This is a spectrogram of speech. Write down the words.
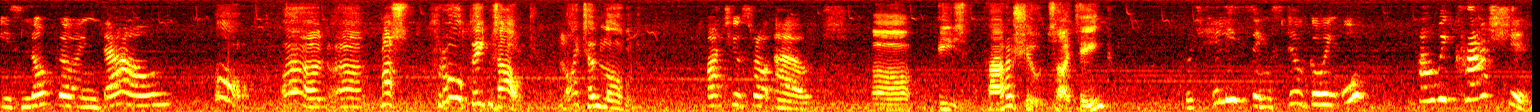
It's not going down. Oh, uh, uh, must throw things out. Light and load. What you throw out. Uh, is parachutes, I think. But Helising's still going up. How we crash it?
